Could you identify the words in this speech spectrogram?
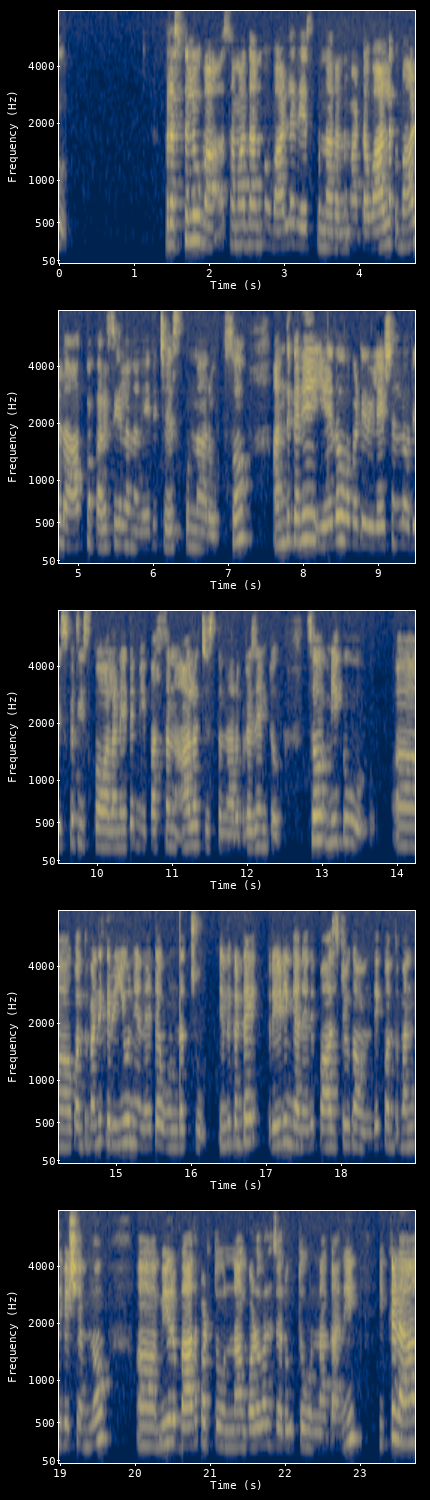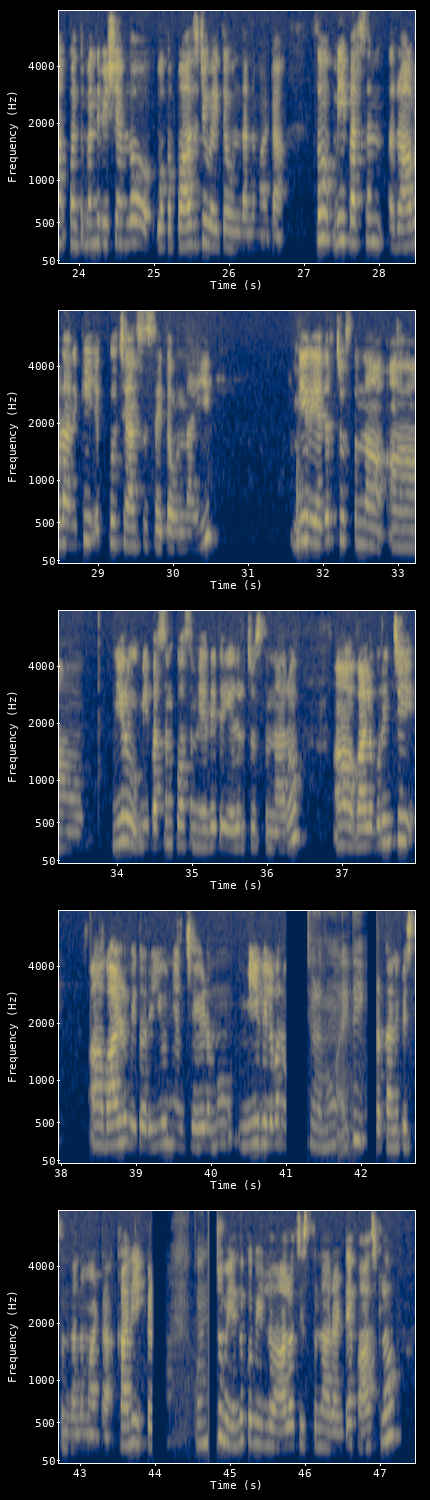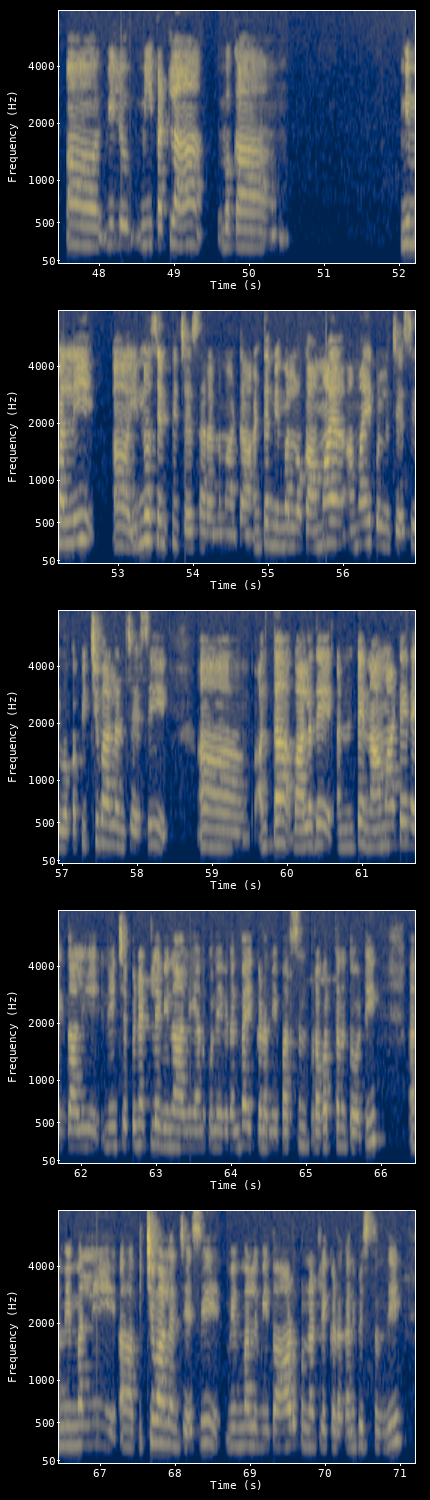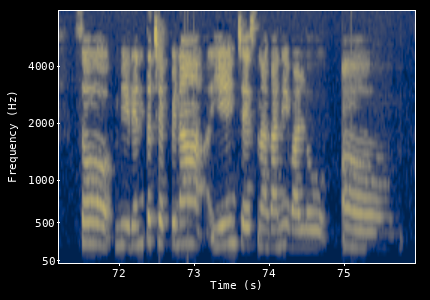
ప్రశ్నలు సమాధానము వాళ్ళే వేసుకున్నారన్నమాట. వాళ్ళకు వాళ్ళ ఆత్మ పరిశీలన అనేది చేసుకున్నారు. సో అందుకనే ఏదో ఒకటి రిలేషన్లో రిస్క్ తీసుకోవాలనేది మీ పర్సన్ ఆలోచిస్తున్నారు ప్రజెంట్ సో మీకు ఆ, కొంతమందికి రీయూనియన్ అయితే ఉండొచ్చు. ఎందుకంటే రీడింగ్ అనేది పాజిటివ్గా ఉంది. కొంతమంది విషయంలో మీరు బాధపడుతూ ఉన్నా గొడవలు జరుగుతూ ఉన్నా కానీ ఇక్కడ కొంతమంది విషయంలో ఒక పాజిటివ్ అయితే ఉందన్నమాట. సో మీ పర్సన్ రావడానికి ఎక్కువ ఛాన్సెస్ అయితే ఉన్నాయి. మీరు ఎదురు చూస్తున్న ఆ, మీరు మీ పర్సన్ కోసం ఏదైతే ఎదురు చూస్తున్నారో వాళ్ళ గురించి వాళ్ళు మీతో రీయూనియన్ చేయడము మీ విలువను పెంచడము అయితే ఇక్కడ కనిపిస్తుంది అన్నమాట కానీ ఇక్కడ కొంచెం ఎందుకు వీళ్ళు ఆలోచిస్తున్నారంటే ఫాస్ట్లో ఆ, వీళ్ళు మీ పట్ల ఒక మిమ్మల్ని ఇన్నోసెంట్ని చేశారన్నమాట. అంటే మిమ్మల్ని ఒక అమాయ అమాయకుల్ని చేసి ఒక పిచ్చి వాళ్ళని చేసి అంతా వాళ్ళదే అంటే నా మాటే నెగ్గాలి నేను చెప్పినట్లే వినాలి అనుకునే విధంగా ఇక్కడ మీ పర్సన్ ప్రవర్తనతోటి మిమ్మల్ని పిచ్చివాళ్ళని చేసి మిమ్మల్ని మీతో ఆడుకున్నట్లు ఇక్కడ కనిపిస్తుంది. సో మీరెంత చెప్పినా ఏం చేసినా కానీ వాళ్ళు ఆ,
